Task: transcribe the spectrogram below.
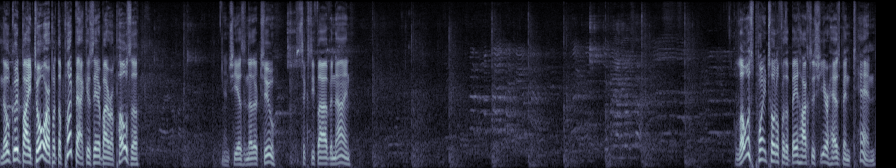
No good by Dorr, but the putback is there by Raposa. And she has another two, 65 and 9. Lowest point total for the Bayhawks this year has been 10.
